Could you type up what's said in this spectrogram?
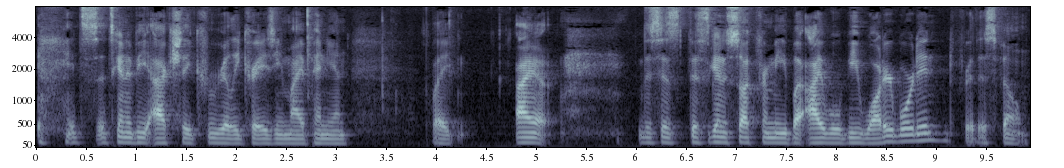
it's it's gonna be actually really crazy in my opinion. Like, I this is this is gonna suck for me, but I will be waterboarded for this film.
